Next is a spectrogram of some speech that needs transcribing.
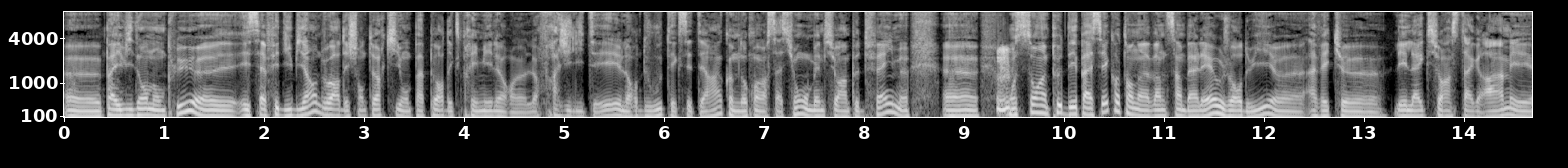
euh, pas évident non plus, euh, et ça fait du bien de voir des chanteurs qui ont pas peur d'exprimer leur leur fragilité, leurs doutes, etc. Comme dans Conversation ou même sur un peu de fame. Euh, Mm. On se sent un peu dépassé quand on a 25 balais aujourd'hui, avec les likes sur Instagram et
